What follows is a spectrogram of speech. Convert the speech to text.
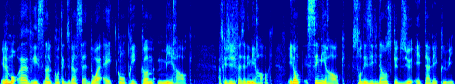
Et le mot œuvre ici, dans le contexte du verset, doit être compris comme miracle. Parce que Jésus faisait des miracles. Et donc, ces miracles sont des évidences que Dieu est avec lui.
